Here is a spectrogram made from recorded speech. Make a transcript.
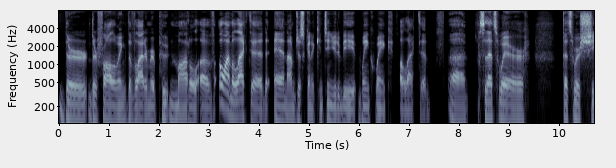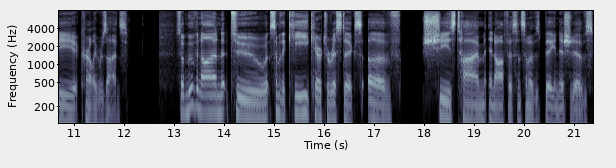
they're they're following the Vladimir Putin model of oh I'm elected and I'm just going to continue to be wink wink elected. Uh, so that's where that's where Xi currently resides. So, moving on to some of the key characteristics of Xi's time in office and some of his big initiatives,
